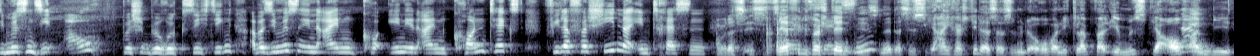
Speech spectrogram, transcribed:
Sie müssen sie auch berücksichtigen, aber sie müssen ihn, einen, ihn in einen Kontext vieler verschiedener Interessen. Aber das ist sehr viel Verständnis. Ne? Das ist, ja, ich verstehe das, dass es mit Europa nicht klappt, weil ihr müsst ja auch Nein. an die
